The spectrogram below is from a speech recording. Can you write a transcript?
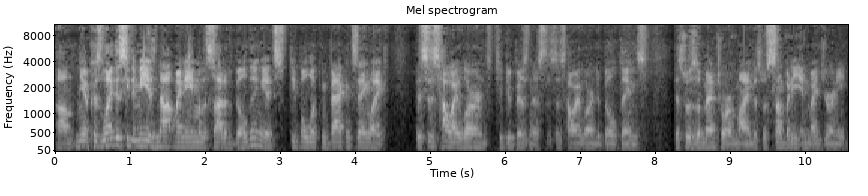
Um, you know, because legacy to me is not my name on the side of a building. It's people looking back and saying like, this is how I learned to do business. This is how I learned to build things. This was a mentor of mine. This was somebody in my journey.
